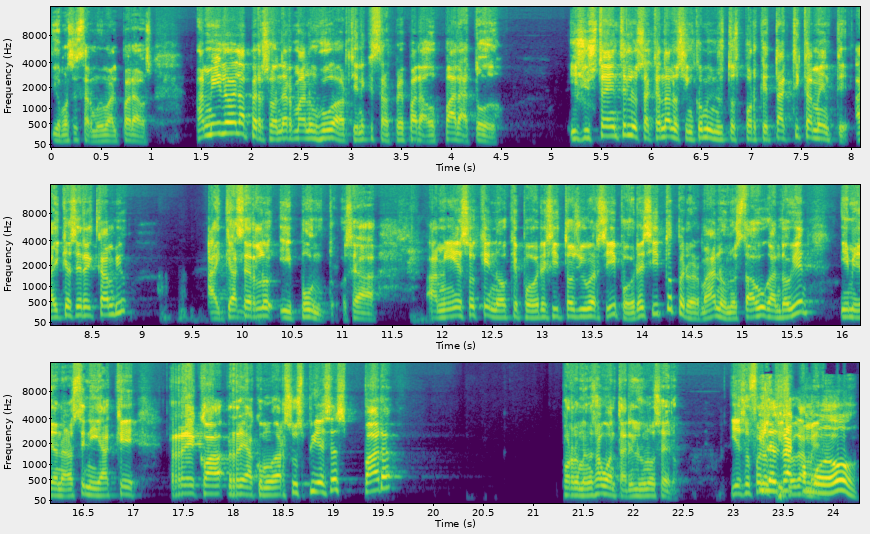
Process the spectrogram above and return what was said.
íbamos a estar muy mal parados. A mí lo de la persona, hermano, un jugador tiene que estar preparado para todo. Y si usted entra y lo sacan a los cinco minutos porque tácticamente hay que hacer el cambio, hay que hacerlo y punto. O sea, a mí eso que no, que pobrecito Juber, sí, pobrecito, pero hermano, no estaba jugando bien y Millonarios tenía que reacomodar sus piezas para por lo menos aguantar el 1-0. Y eso fue y lo les que hizo Gamero.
